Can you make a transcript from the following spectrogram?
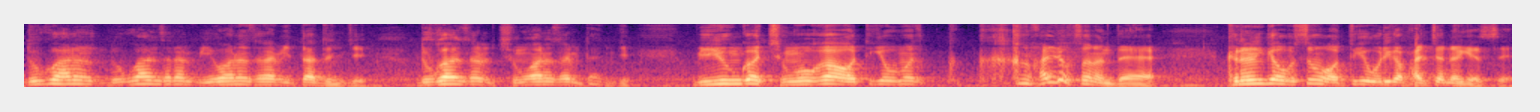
누구 하는 누구 한 사람 미워하는 사람이 있다든지 누구 한 사람 증오하는 사람이 있다든지 미움과 증오가 어떻게 보면 그큰 활력소는데 그런 게 없으면 어떻게 우리가 발전하겠어요?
